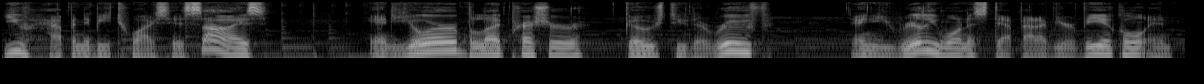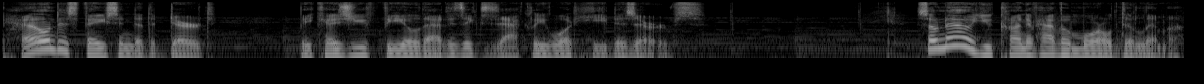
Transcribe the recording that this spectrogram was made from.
you happen to be twice his size, and your blood pressure goes to the roof, and you really want to step out of your vehicle and pound his face into the dirt because you feel that is exactly what he deserves. So now you kind of have a moral dilemma.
